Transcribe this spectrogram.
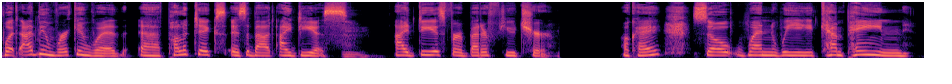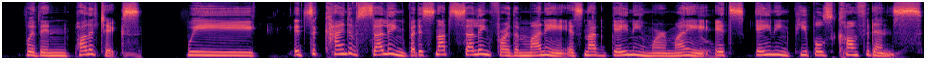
what I've been working with, uh, politics is about ideas, ideas for a better future. Okay. So when we campaign within politics, we, it's a kind of selling, but it's not selling for the money. It's not gaining more money. No. It's gaining people's confidence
